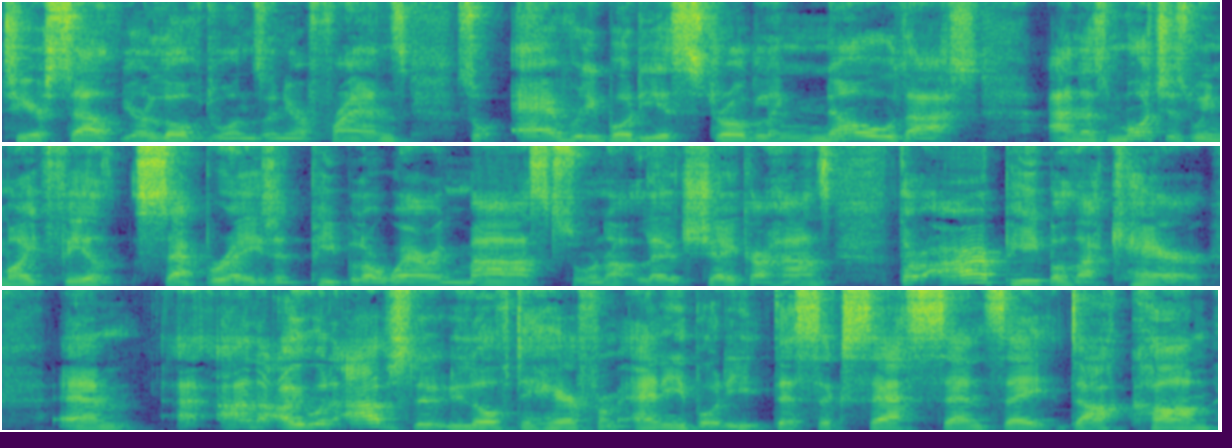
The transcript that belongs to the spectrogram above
to yourself, your loved ones, and your friends. So everybody is struggling. Know that and as much as we might feel separated, people are wearing masks, we're not allowed to shake our hands, there are people that care. Um, and I would absolutely love to hear from anybody. The successsensei.com.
